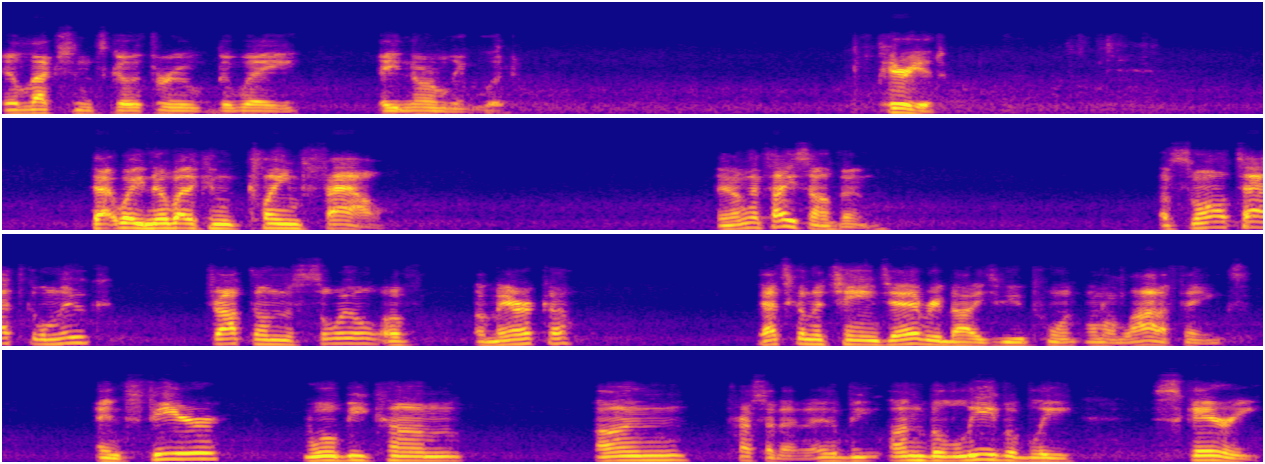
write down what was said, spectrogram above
elections go through the way they normally would. Period. That way, nobody can claim foul. And I'm going to tell you something a small tactical nuke dropped on the soil of America, that's going to change everybody's viewpoint on a lot of things. And fear will become unprecedented. It'll be unbelievably scary.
